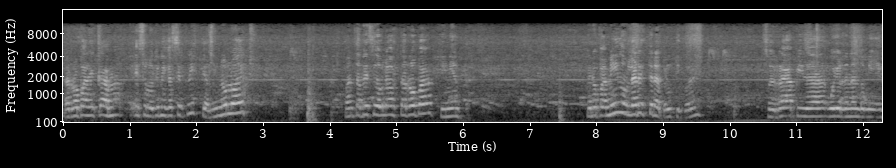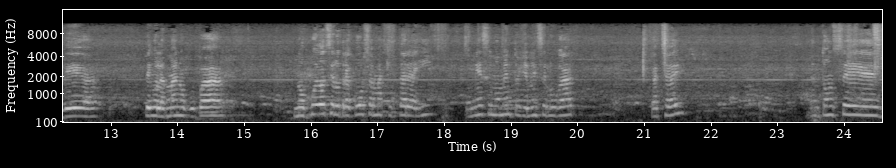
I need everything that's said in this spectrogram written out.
la ropa de cama, eso lo tiene que hacer Cristian y no lo ha hecho. ¿Cuántas veces he doblado esta ropa? 500. Pero para mí doblar es terapéutico, ¿eh? Soy rápida, voy ordenando mis ideas, tengo las manos ocupadas, no puedo hacer otra cosa más que estar ahí, en ese momento y en ese lugar, ¿cachai? Entonces,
